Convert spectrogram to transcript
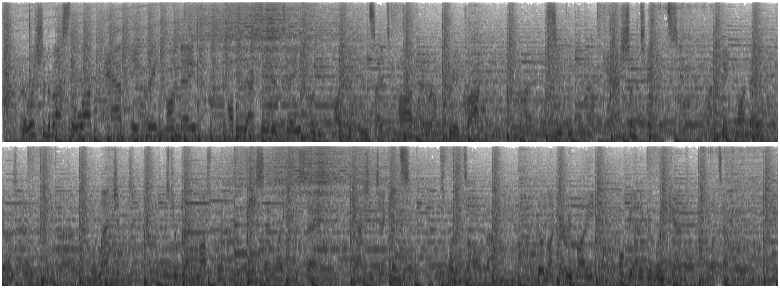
But I wish you the best of luck. Have a great Monday. I'll be back later today for the Market Insights pod at around 3 o'clock. Uh, and we'll see if we can uh, cash some tickets on a big Monday because uh, the legend, Mr. Brent Musburger, or Beeson, likes to say, cashing tickets is what it's all about. Good luck, everybody. Hope you had a good weekend. Let's have a good one.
